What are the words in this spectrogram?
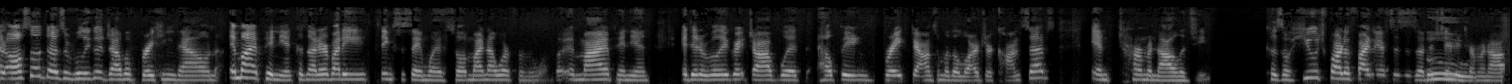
It also does a really good job of breaking down, in my opinion, because not everybody thinks the same way, so it might not work for everyone. But in my opinion, it did a really great job with helping break down some of the larger concepts and terminology. Because a huge part of finances is understanding Ooh. terminology.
